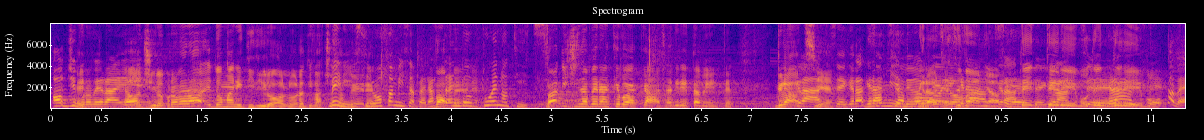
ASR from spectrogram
Oggi E- proverai- e oggi lo proverò e domani ti dirò allora, ti faccio sapere. Benissimo, fammi sapere, Va attendo bene. tue notizie. Fateci sapere anche voi a casa direttamente. Grazie. Grazie, grazie, Grazie a mille. voi. Grazie. Stefania, Grazie, tenteremo, grazie. tenteremo. Grazie. Vabbè,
